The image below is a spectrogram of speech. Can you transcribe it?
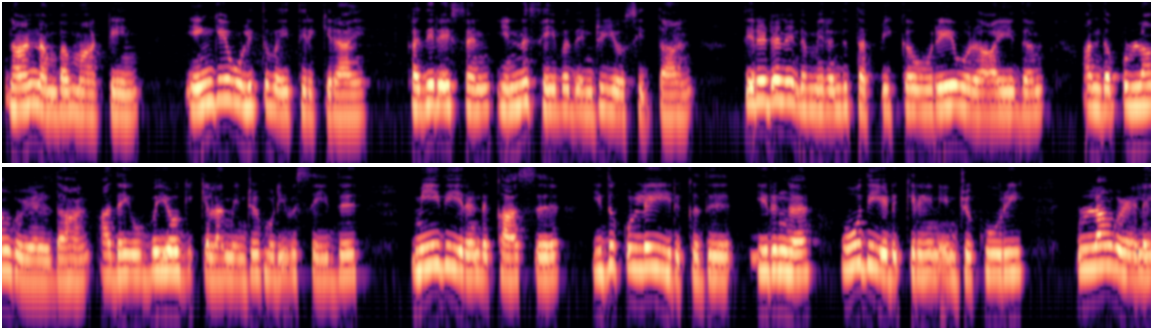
நான் நம்ப மாட்டேன். எங்கே ஒழித்து வைத்திருக்கிறாய்? கதிரேசன் என்ன செய்வதென்று யோசித்தான். திருடனிடமிருந்து தப்பிக்க ஒரே ஒரு ஆயுதம் அந்த புல்லாங்குழல்தான். அதை உபயோகிக்கலாம் என்று முடிவு செய்து மீதி இரண்டு காசு இதுக்குள்ளே இருக்குது. இருங்க ஊதி எடுக்கிறேன் என்று கூறி புல்லாங்குழலை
